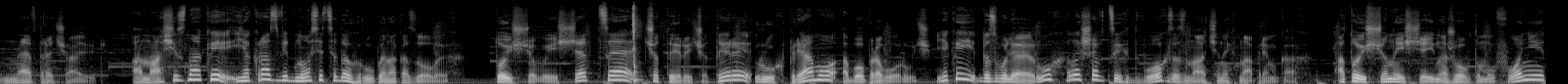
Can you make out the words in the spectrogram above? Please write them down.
не втрачають. А наші знаки якраз відносяться до групи наказових. Той, що вище, це 4-4 рух прямо або праворуч, який дозволяє рух лише в цих двох зазначених напрямках. А той, що нижче і на жовтому фоні,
